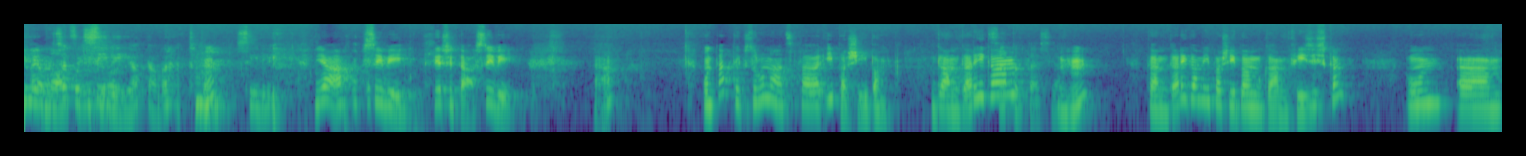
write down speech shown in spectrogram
Sakot, CV, jā, tā varētu. Mm? CV. Jā, CV. Tieši tā, CV. Jā. Un tad tiks runāts par īpašībām. Gan garīgām, Ceturtais, jā. Mm -hmm. Gan garīgām īpašībām, gan fiziskām. Un, um,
